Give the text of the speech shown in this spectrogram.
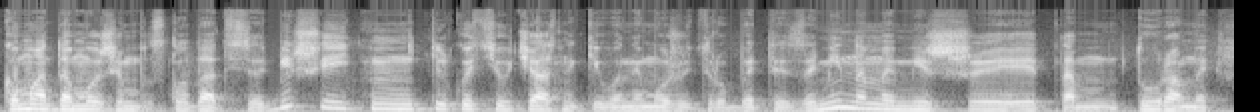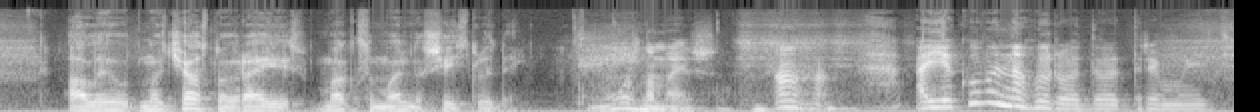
команда може складатися з більшої кількості учасників, вони можуть робити замінами між е, там, турами, але одночасно грає максимально шість людей. Можна менше. Ага. А яку ви нагороду отримують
